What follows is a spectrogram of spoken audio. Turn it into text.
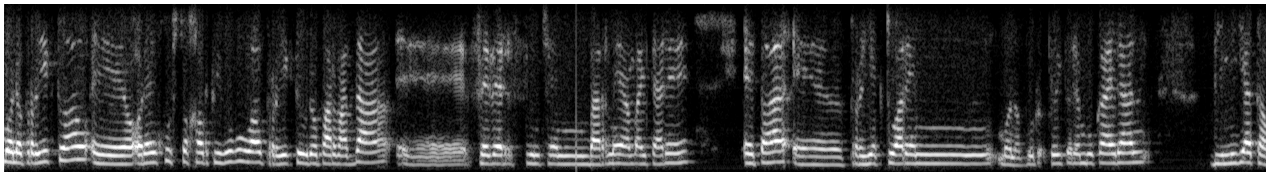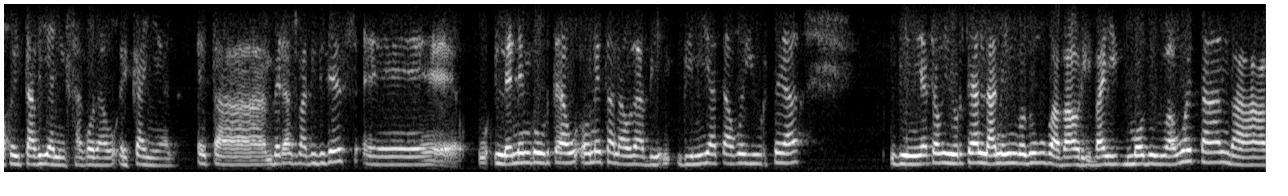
Bueno, proiektu hau, e, orain justo jaurti dugu, hau proiektu Europar bat da, e, FEDER zintzen barnean baita ere, eta e, proiektuaren, bueno, proiektuaren bukaeran, 2008an izango dau ekainean. Eta beraz badibidez, e, lehenengo urte honetan hau da 2008 urtea, 2008 urtean lan egingo dugu, ba, ba, hori, bai modulu hauetan, ba,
